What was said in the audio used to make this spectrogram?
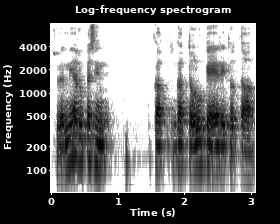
syömiä, rupesin kat- katsoa, lukea eri tota,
